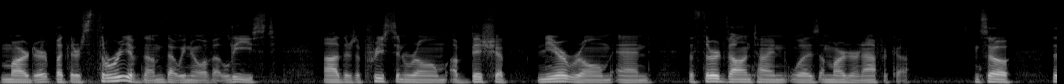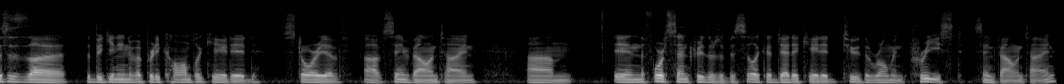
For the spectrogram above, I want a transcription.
martyr, but there's three of them that we know of at least. Uh, there's a priest in Rome, a bishop near Rome, and the third Valentine was a martyr in Africa. And so this is the, the beginning of a pretty complicated story of, of St. Valentine. Um, in the fourth century, there's a basilica dedicated to the Roman priest, St. Valentine,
